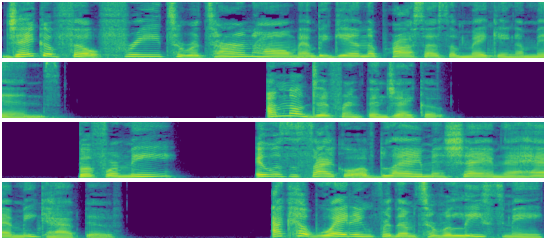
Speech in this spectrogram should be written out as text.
Jacob felt free to return home and begin the process of making amends. I'm no different than Jacob. But for me, it was a cycle of blame and shame that had me captive. I kept waiting for them to release me,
